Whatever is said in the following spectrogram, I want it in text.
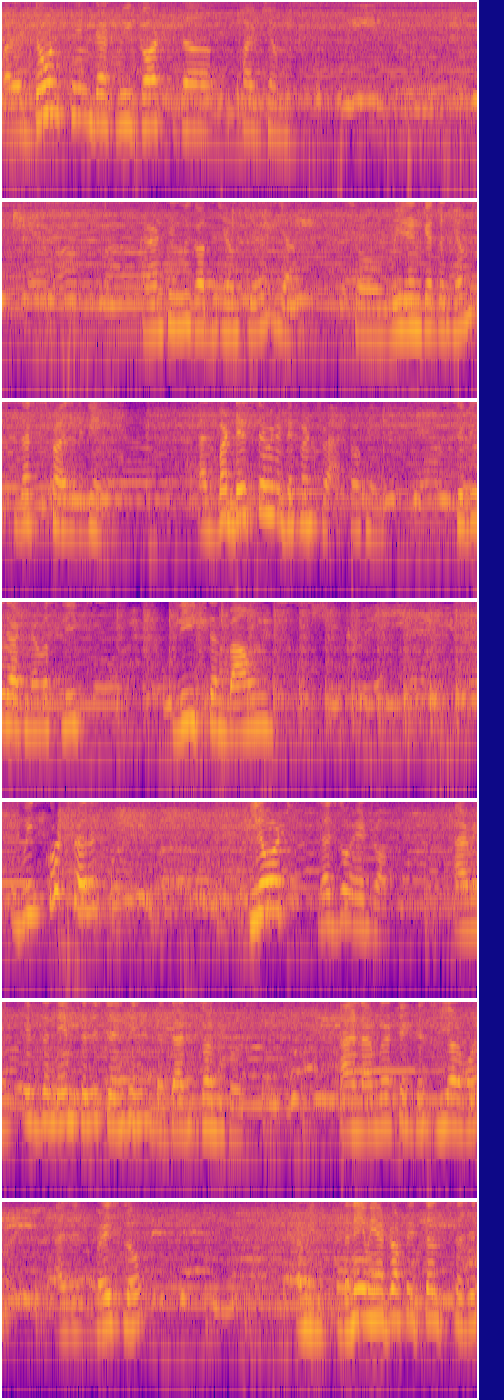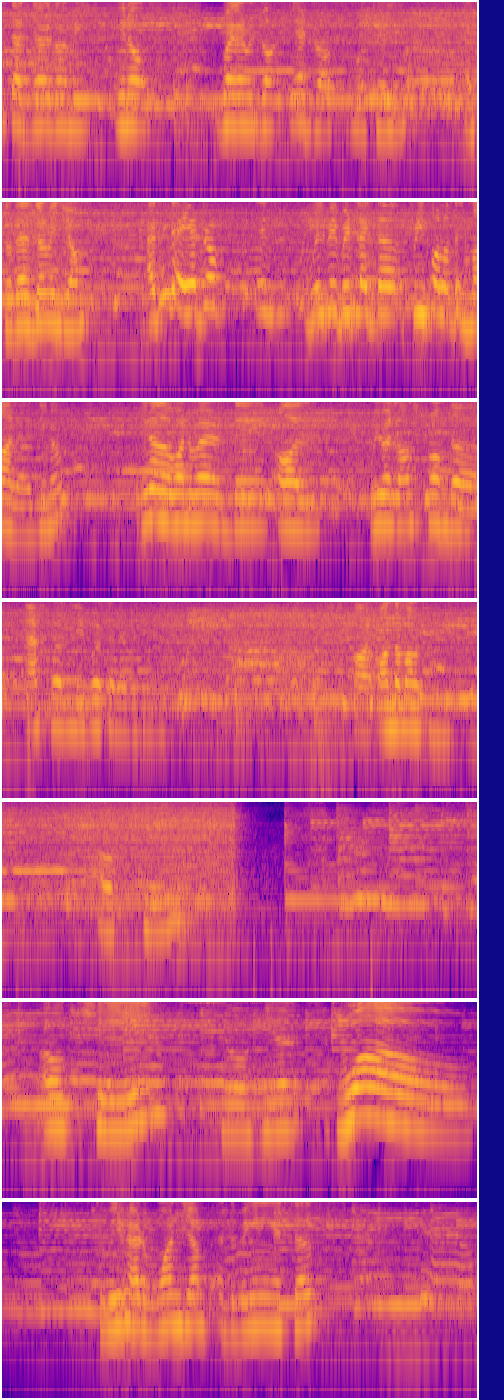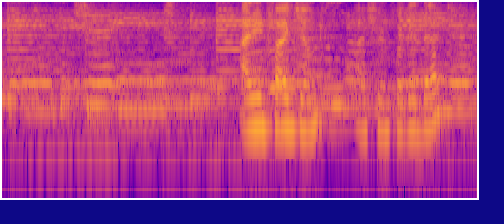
But I don't think that we got the 5 jumps. I don't think we got the jumps there. Yeah. So we didn't get the jumps. Let's try that again. And but this time in a different track. Okay. City that never sleeps, leaps and bounds. We could try that. You know what? Let's go airdrop. I mean, if the name suggests anything, then that is gonna be good. And I'm gonna take this GR1 as it's very slow. I mean, the name airdrop itself suggests that they're gonna be, you know, we're gonna be dro- airdropped literally, and so there's gonna be jump. I think the airdrop is will be a bit like the free fall of the Himalayas, you know, you know the one where they all we were launched from the asphalt levers and everything on, on the mountain. Okay. Okay, here, whoa! So we've had one jump at the beginning itself. I need five jumps. I shouldn't forget that.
